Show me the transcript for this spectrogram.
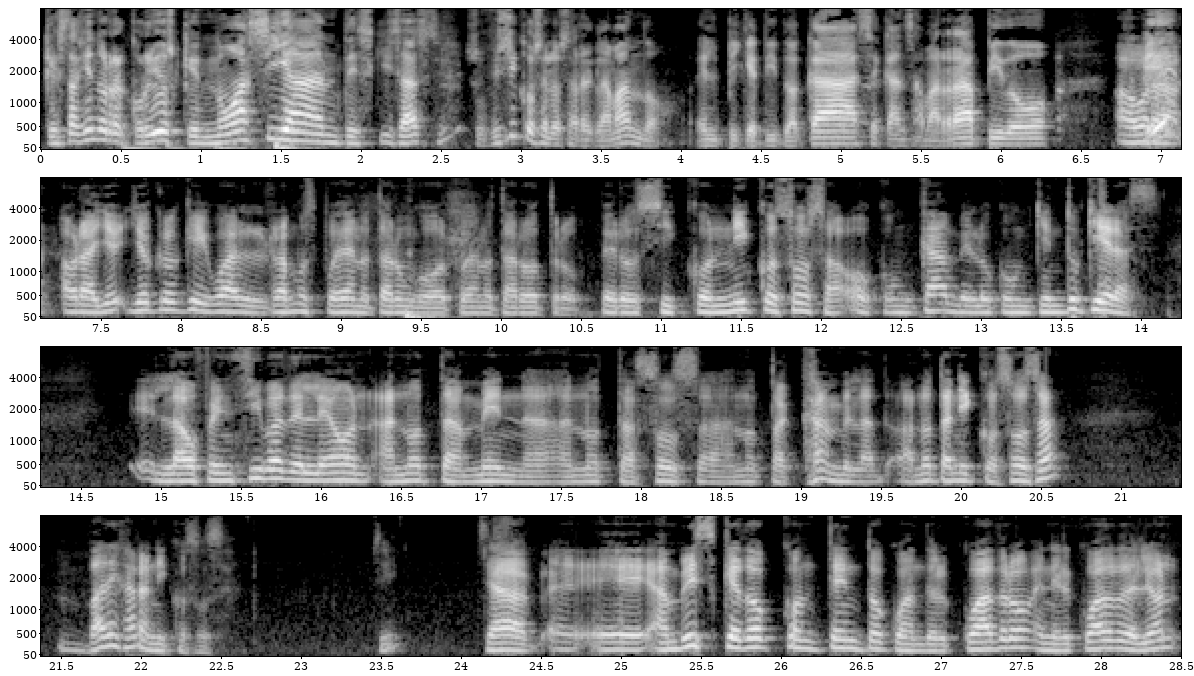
que está haciendo recorridos que no hacía antes, quizás, su físico se lo está reclamando, el piquetito acá, se cansa más rápido. Ahora, Bien. ahora yo, yo creo que igual Ramos puede anotar un gol, puede anotar otro, pero si con Nico Sosa o con Campbell o con quien tú quieras, eh, la ofensiva de León anota Mena, anota Sosa, anota Campbell, an- anota Nico Sosa, va a dejar a Nico Sosa. ¿sí? O sea, eh, eh, Ambriz quedó contento cuando el cuadro, en el cuadro de León,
